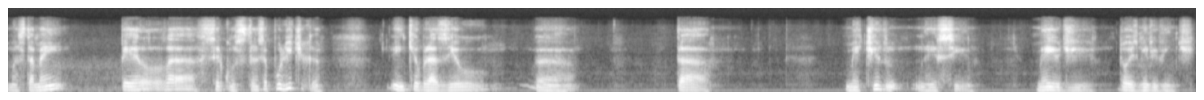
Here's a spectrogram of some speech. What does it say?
mas também pela circunstância política em que o Brasil está uh, metido nesse meio de 2020.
